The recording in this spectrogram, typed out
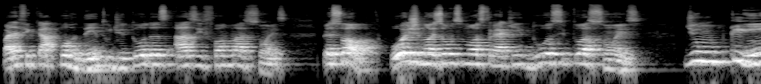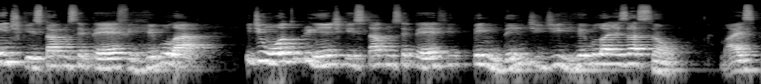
para ficar por dentro de todas as informações. Pessoal, hoje nós vamos mostrar aqui duas situações de um cliente que está com CPF regular e de um outro cliente que está com CPF pendente de regularização. Mas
